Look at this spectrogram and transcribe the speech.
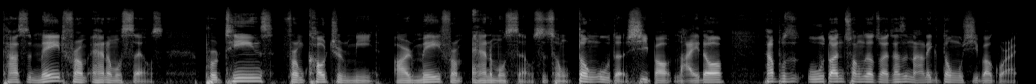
它是 made from animal cells。Proteins from cultured meat are made from animal cells，是从动物的细胞来的哦，它不是无端创造出来，它是拿了一个动物细胞过来。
